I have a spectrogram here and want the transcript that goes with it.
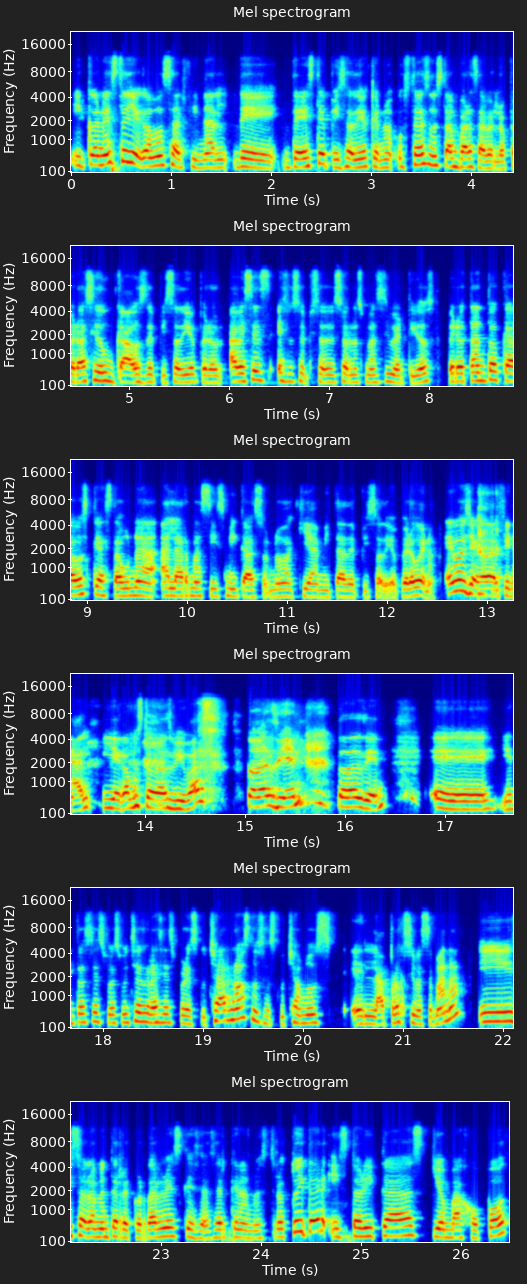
Y con esto llegamos al final de, de, este episodio, que no, ustedes no están para saberlo, pero ha sido un caos de episodio, pero a veces esos episodios son los más divertidos, pero tanto caos que hasta una alarma sísmica sonó aquí a mitad de episodio. Pero bueno, hemos llegado al final y llegamos todas vivas. Todas bien. Todas bien. Eh, y entonces, pues muchas gracias por escucharnos. Nos escuchamos en la próxima semana y solamente recordarles que se acerquen a nuestro Twitter, históricas-pod,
